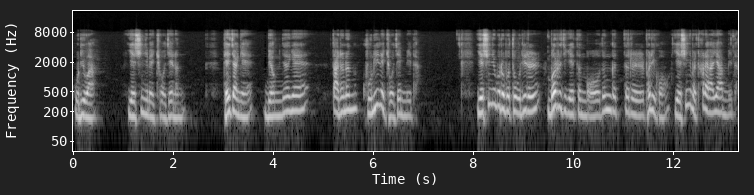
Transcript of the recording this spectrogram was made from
우리와 예수님의 교제는 대장의 명령에 따르는 군인의 교제입니다. 예수님으로부터 우리를 멀어지게 했던 모든 것들을 버리고 예수님을 따라가야 합니다.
